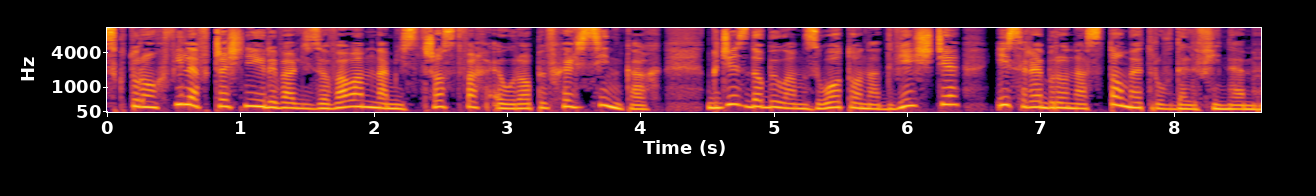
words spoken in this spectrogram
z którą chwilę wcześniej rywalizowałam na Mistrzostwach Europy w Helsinkach, gdzie zdobyłam złoto na 200 i srebro na 100 metrów delfinem.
